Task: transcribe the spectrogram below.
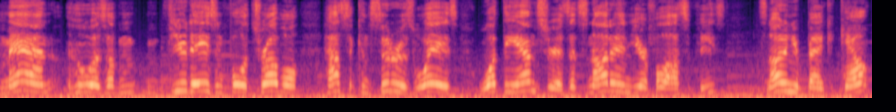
man who was a few days in full of trouble has to consider his ways what the answer is. It's not in your philosophies, it's not in your bank account,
